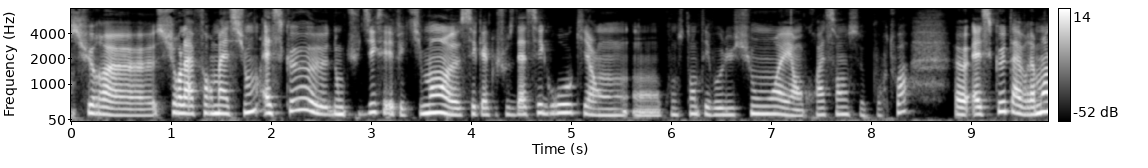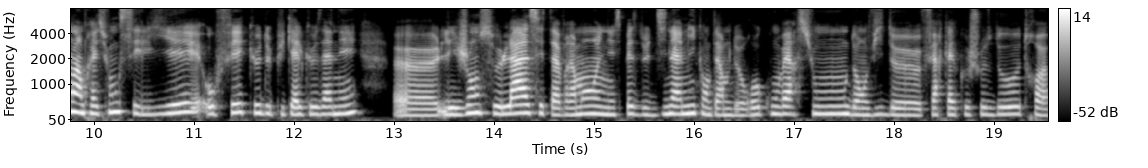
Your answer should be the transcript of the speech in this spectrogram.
sur, euh, sur la formation. Est-ce que, euh, donc tu disais que c'est effectivement, euh, c'est quelque chose d'assez gros qui est en, constante évolution et en croissance pour toi. Est-ce que tu as vraiment l'impression que c'est lié au fait que depuis quelques années, les gens se lassent et tu as vraiment une espèce de dynamique en termes de reconversion, d'envie de faire quelque chose d'autre,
